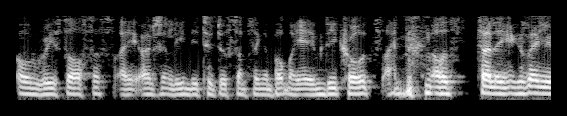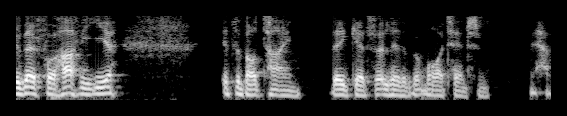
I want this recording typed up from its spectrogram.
own resources. I urgently need to do something about my AMD codes. I'm now telling exactly that for half a year. It's about time they get a little bit more attention. Yeah.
